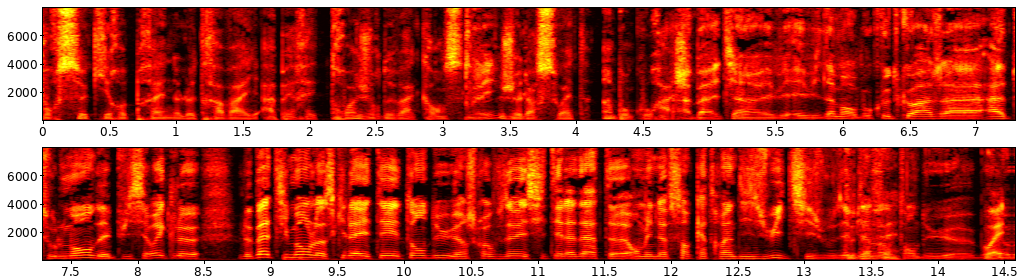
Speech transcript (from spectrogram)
Pour ceux qui reprennent le travail après trois jours de vacances, Oui. je leur souhaite un bon courage. Ah bah tiens, évi- évidemment, beaucoup de courage à, à tout le monde. Et puis c'est vrai que le, le bâtiment, lorsqu'il a été étendu, hein, je crois que vous avez cité la date euh, en 1998, si je vous ai Tout bien entendu, euh, Bruno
